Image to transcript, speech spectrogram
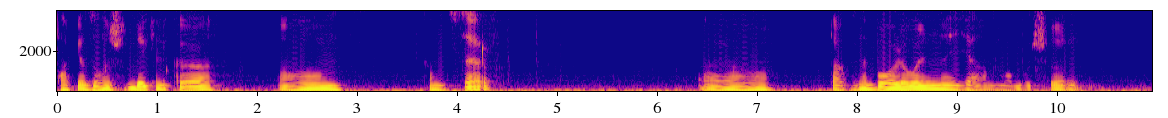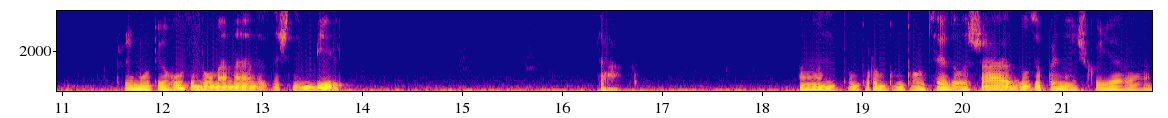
так, я залишу декілька ем, консерв. Е, так, знеболювальне я, мабуть, прийму пігулки, бо у мене незначний біль. Так. Ем, Пум-пум-пум-пум. Це я залишаю. Одну запальничку я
